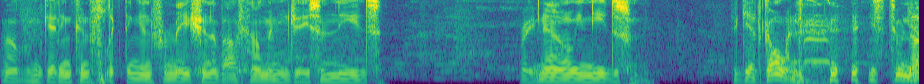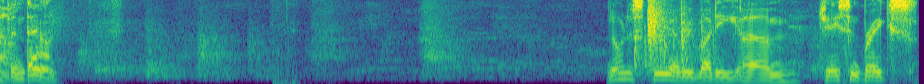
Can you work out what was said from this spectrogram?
Well, I'm getting conflicting information about how many Jayson needs. Right now, he needs to get going. he's two Yeah. nothing down. Notice too, everybody, um, Jayson breaks,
